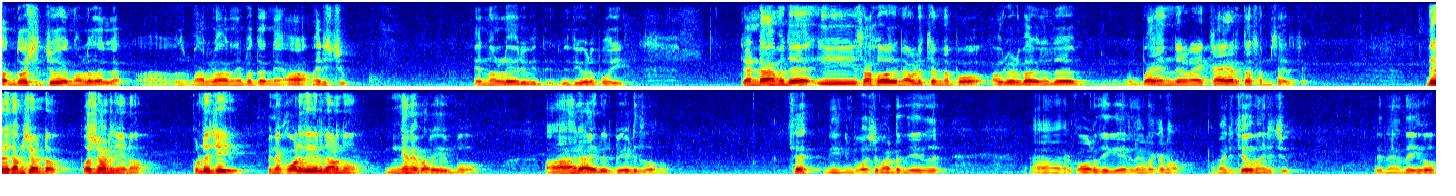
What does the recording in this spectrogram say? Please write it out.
സന്തോഷിച്ചു എന്നുള്ളതല്ല. മരണം അറിഞ്ഞപ്പോൾ തന്നെ ആ മരിച്ചു എന്നുള്ള ഒരു വിധിയോടെ പോയി. രണ്ടാമത് ഈ സഹോദരൻ അവിടെ ചെന്നപ്പോൾ അവരോട് പറഞ്ഞത് ഭയങ്കരമായ കയർത്ത സംസാരിച്ച്. എന്തെങ്കിലും സംശയമുണ്ടോ പോസ്റ്റ്മോർട്ടം ചെയ്യണോ? കൊണ്ടു ചെയ് പിന്നെ കോടതി കയറി നടന്നു? ഇങ്ങനെ പറയുമ്പോൾ ആരായാലും ഒരു പേടി തോന്നും. ഛേ നീ ഇനി പോസ്റ്റ്മോർട്ടം ചെയ്ത് കോടതി കയറി നടക്കണോ? മരിച്ചോ മരിച്ചു. പിന്നെ ദൈവം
